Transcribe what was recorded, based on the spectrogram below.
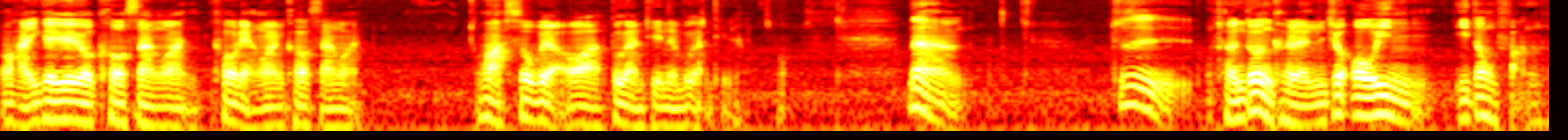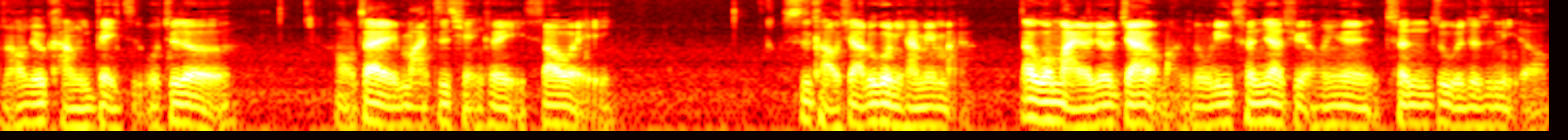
哇，一个月又扣三万，扣两万，扣三万。哇，受不了哇！不敢听的，不敢听了。那就是很多人可能就 all in 一栋房，然后就扛一辈子。我觉得，哦，在买之前可以稍微思考一下。如果你还没买，那我买了就加油吧，努力撑下去哦！因为撑住的就是你的哦。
